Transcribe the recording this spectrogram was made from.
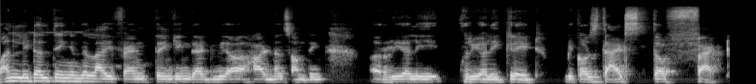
one little thing in the life and thinking that we are hard done something uh, really really great because that's the fact.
